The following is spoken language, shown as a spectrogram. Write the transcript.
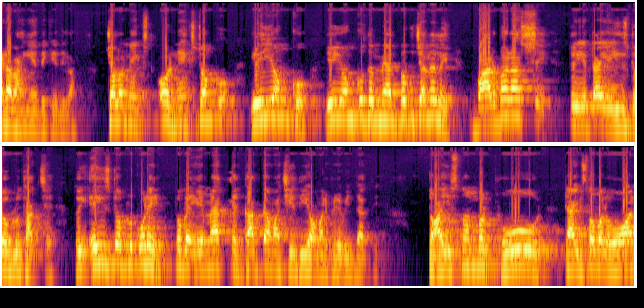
এটা ভাঙিয়ে দেখিয়ে দিলাম। চলো নেক্সট ও নেক্সট অঙ্ক। এই অঙ্ক। এই অঙ্ক তো ম্যাথবাবু চ্যানেলে বারবার আসছে। তো এটা এইচ ডব্লিউ থাকছে। তো এইচ ডব্লিউ করে তোমরা এ ম্যাথকে গাদ্দা মাছিয়ে দিও আমার প্রিয় বিদ্যার্থী। Types number four types number one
